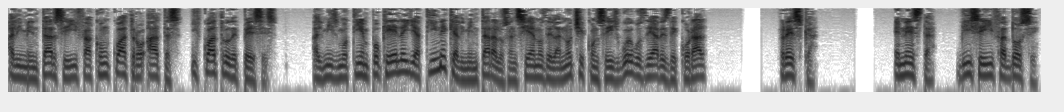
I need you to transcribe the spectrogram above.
alimentarse IFA con cuatro atas y cuatro de peces, al mismo tiempo que él ella tiene que alimentar a los ancianos de la noche con seis huevos de aves de coral fresca. En esta, dice IFA 12.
